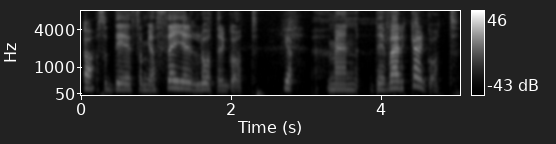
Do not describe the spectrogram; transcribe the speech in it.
Ja. Så det som jag säger låter gott. Ja. Men det verkar gott.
